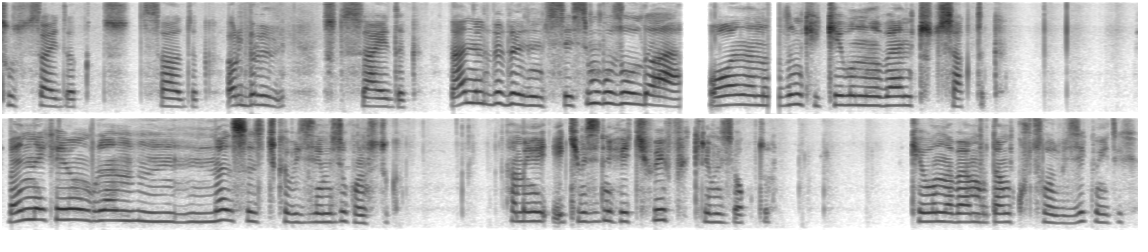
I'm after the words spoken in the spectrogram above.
tut- tutsaydık. Öldürün, tutsaydık. Lan sesim bozuldu. O an anladım ki Kevin'la ben tutsaktık. Benle Kevin buradan nasıl çıkabileceğimizi konuştuk. Ama ikimizin hiçbir fikrimiz yoktu. Kevin'la ben buradan kurtulabilecek miydik?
